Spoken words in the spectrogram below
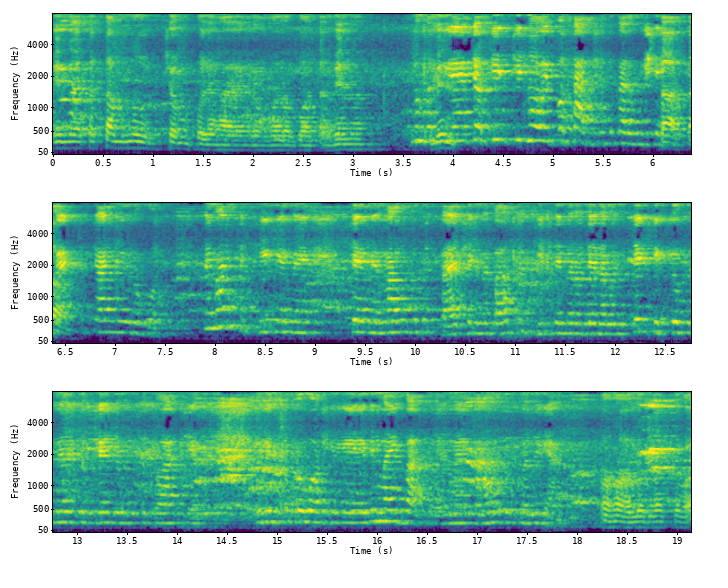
він так само, ну в чому полягає його робота? Він Ну, всі ці нові посади, що тепер вийшли, Так, так. соціальної роботи. Займаються сім'ями, цими малозабезпеченими, багатодітними родинами, тих, які опинилися в кризових ситуаціях. І він супроводжує, він має бачити, він має допомогу кладення. ага, ну для цього.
